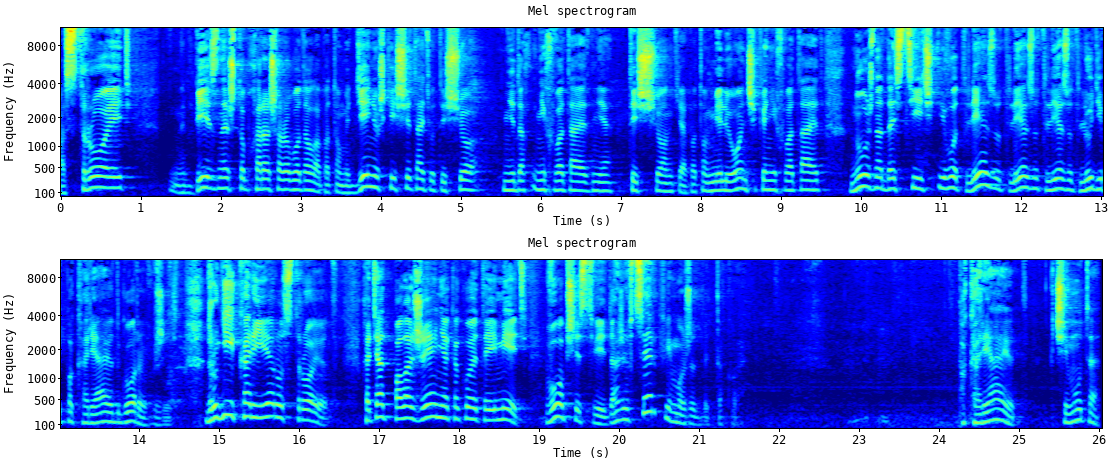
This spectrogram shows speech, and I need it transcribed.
Построить, бизнес, чтобы хорошо работал, а потом и денежки считать, вот еще не, до, не хватает мне тысячонки, а потом миллиончика не хватает, нужно достичь. И вот лезут, лезут, лезут, люди покоряют горы в жизни. Другие карьеру строят, хотят положение какое-то иметь в обществе, даже в церкви может быть такое. Покоряют, к чему-то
